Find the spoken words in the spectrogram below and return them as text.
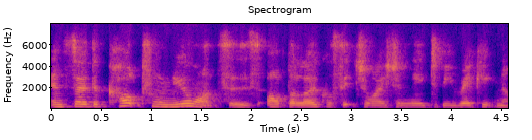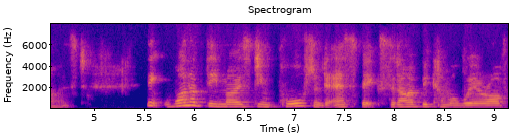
And so the cultural nuances of the local situation need to be recognized I think one of the most important aspects that I've become aware of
